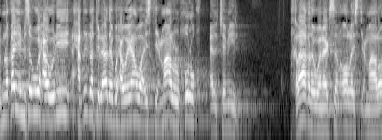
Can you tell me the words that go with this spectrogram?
ibnu qayim isagu waxau idhi xaqiiqat ladab waxa weeyaan waa isticmaalu اlkhuluq aljamiil. Akhlaaqda wanaagsan oo la isticmaalo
